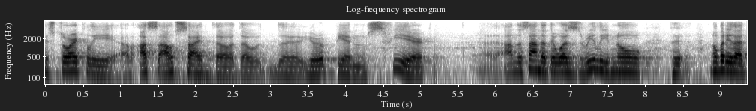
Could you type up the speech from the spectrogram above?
historically, uh, us outside the, the, the European sphere uh, understand that there was really no nobody that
